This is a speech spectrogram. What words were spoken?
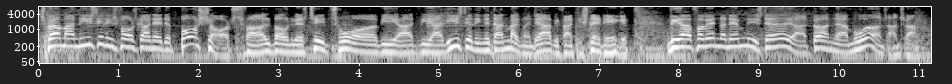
Spørger man ligestillingsforsker Annette Borschorts fra Aalborg Universitet, tror vi, at vi har ligestilling i Danmark, men det har vi faktisk slet ikke. Vi har forventer nemlig stadig, at børnene er moderens ansvar.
